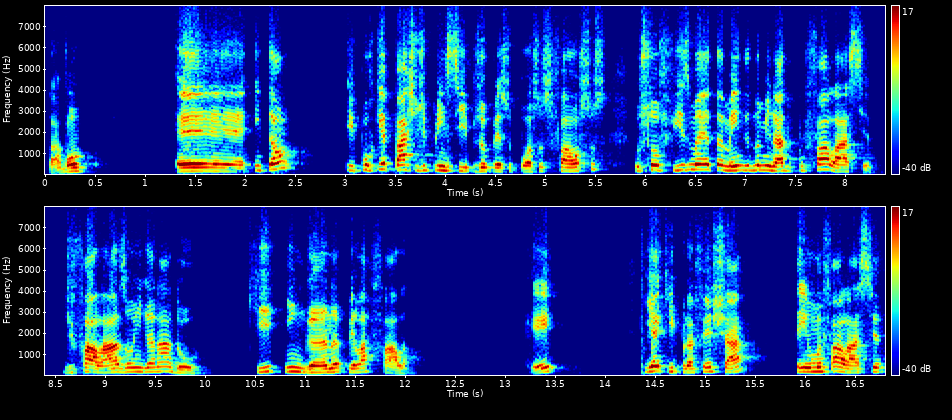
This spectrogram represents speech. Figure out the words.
Tá bom? É, então, e porque parte de princípios ou pressupostos falsos, o sofisma é também denominado por falácia, de falaz ou enganador, que engana pela fala. Ok? E aqui, para fechar, tem uma falácia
